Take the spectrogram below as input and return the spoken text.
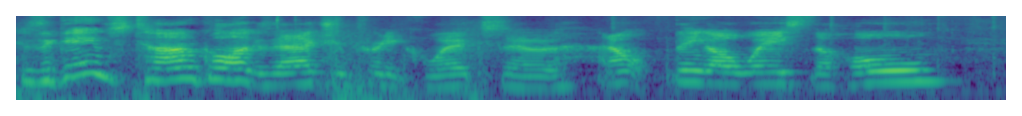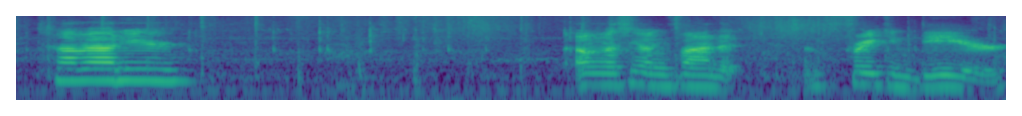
Because the game's time clock is actually pretty quick, so I don't think I'll waste the whole time out here. I'm gonna see if I can find it. Some freaking deer.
